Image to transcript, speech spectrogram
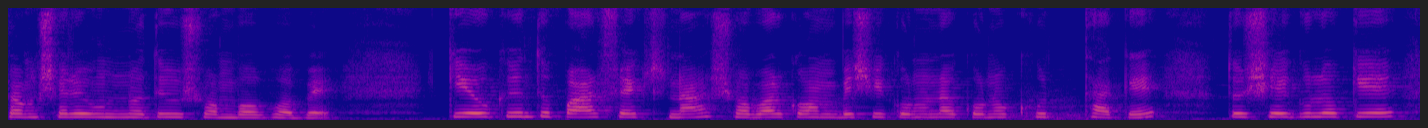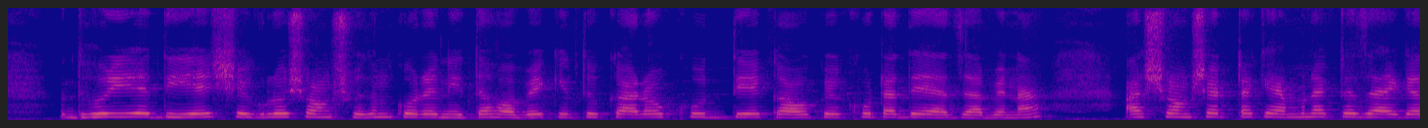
সংসারে উন্নতিও সম্ভব হবে। কেউ কিন্তু পারফেক্ট না, সবার কম বেশি কোনো না কোনো খুঁত থাকে। তো সেগুলোকে ধরিয়ে দিয়ে সেগুলো সংশোধন করে নিতে হবে, কিন্তু কারও খুঁত দিয়ে কাউকে খোটা দেয়া যাবে না। আর সংসারটাকে এমন একটা জায়গা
